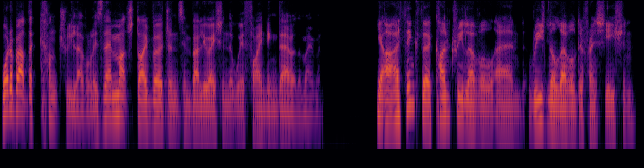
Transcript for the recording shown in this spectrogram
what about the country level? Is there much divergence in valuation that we're finding there at the moment? Yeah, I think the country level and regional level differentiation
